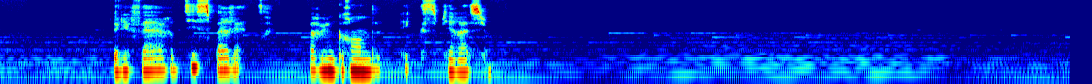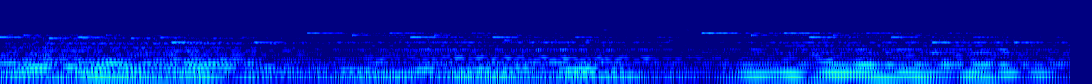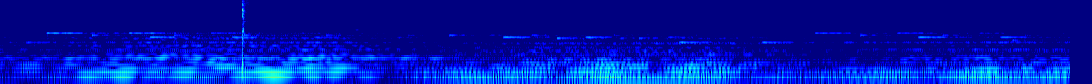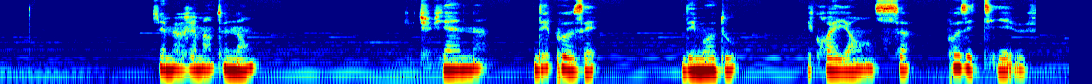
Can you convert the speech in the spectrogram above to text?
de les faire disparaître par une grande expiration. J'aimerais maintenant que tu viennes déposer des mots doux, des croyances positives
